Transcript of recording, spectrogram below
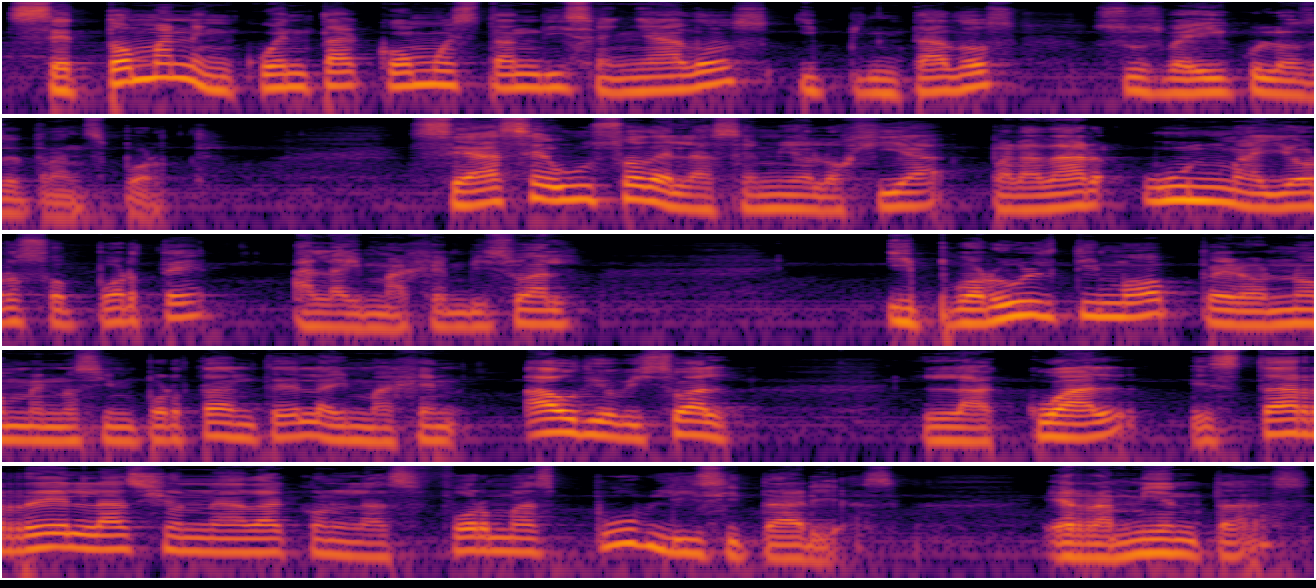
se toman en cuenta cómo están diseñados y pintados sus vehículos de transporte. Se hace uso de la semiología para dar un mayor soporte a la imagen visual. Y por último, pero no menos importante, la imagen audiovisual, la cual está relacionada con las formas publicitarias, herramientas,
